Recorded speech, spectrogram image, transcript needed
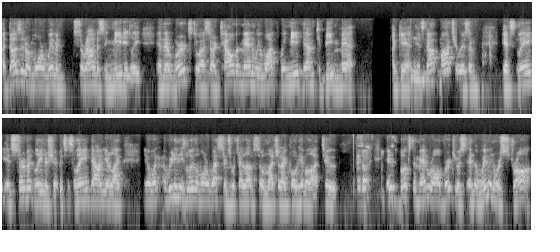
a dozen or more women surround us immediately, and their words to us are, "Tell the men we want, we need them to be men." Again, mm-hmm. it's not machoism; it's laying, it's servant leadership. It's just laying down your life. You know, when reading these Louis L'Amour westerns, which I love so much, and I quote him a lot too. So in his books, the men were all virtuous and the women were strong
